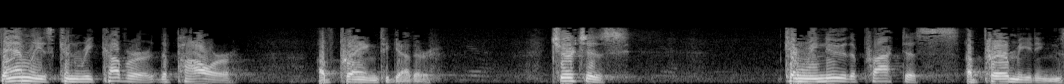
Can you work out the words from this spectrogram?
Families can recover the power of praying together. Churches can renew the practice of prayer meetings.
